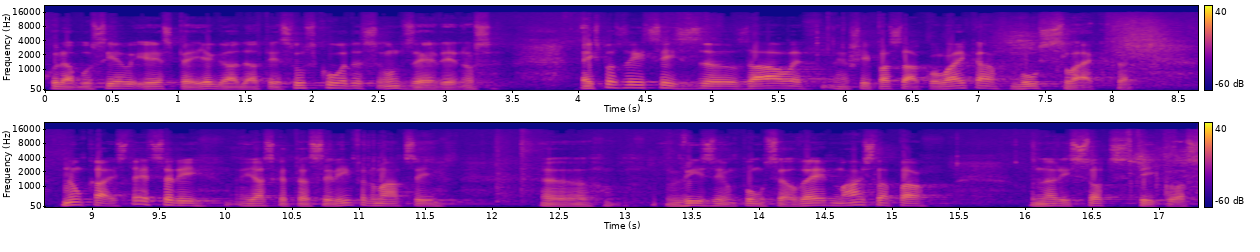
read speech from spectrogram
kurā būs iespēja iegādāties uzkodas un dzērienus. Ekspozīcijas e, zāle šī pasākuma laikā būs slēgta. Nu, kā es teicu, arī jāskatās ir informācija uh, vīzijum.lv mājaslapā un arī sociālos tīklos.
